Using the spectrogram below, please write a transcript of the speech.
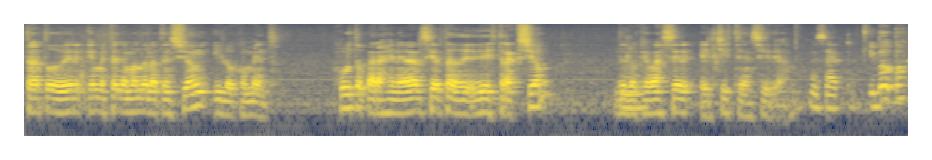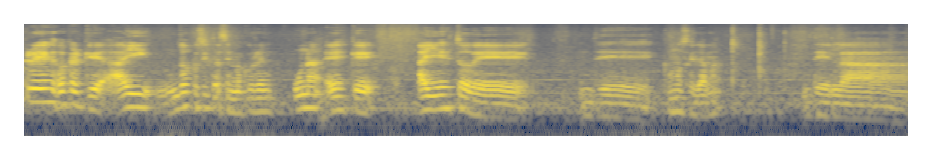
trato de ver qué me está llamando la atención y lo comento, justo para generar cierta de- distracción de lo que va a ser el chiste en sí, digamos. Exacto. ¿Y vos, vos crees, Oscar, que hay dos cositas se me ocurren? Una es que hay esto de, de ¿cómo se llama? De la,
